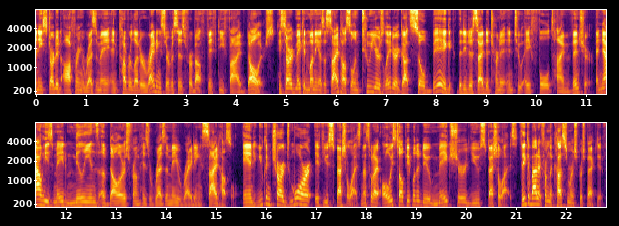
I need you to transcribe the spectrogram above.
and he started offering resume and cover letter writing services for about $55. He started making money as a side hustle and two years later it got so big that he decided to turn it into a full-time venture. And now he's made millions of dollars from his resume writing side hustle. And you can charge more if you specialize. And that's what I always tell people to do. Make sure you specialize. Think about it from the customer's perspective.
